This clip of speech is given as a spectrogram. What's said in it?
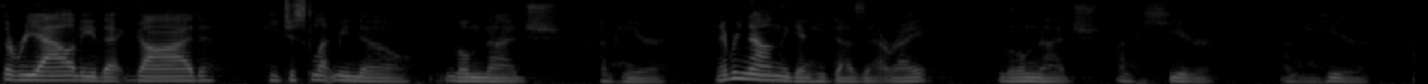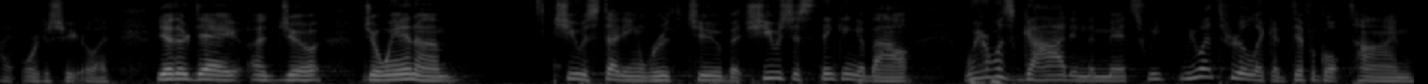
the reality that God, He just let me know, little nudge, I'm here. And every now and again, He does that, right? Little nudge, I'm here, I'm here. I orchestrate your life. The other day, uh, jo- Joanna, she was studying Ruth too, but she was just thinking about where was God in the midst. We, we went through like a difficult time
